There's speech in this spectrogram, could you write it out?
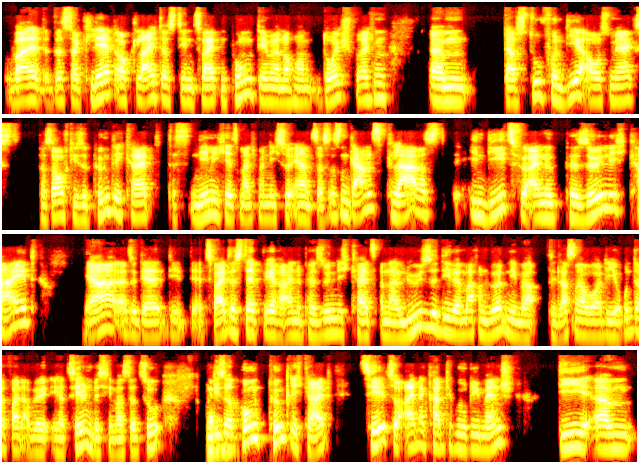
weil das erklärt auch gleich dass den zweiten Punkt, den wir nochmal durchsprechen, ähm, dass du von dir aus merkst, pass auf, diese Pünktlichkeit, das nehme ich jetzt manchmal nicht so ernst. Das ist ein ganz klares Indiz für eine Persönlichkeit ja, also der, die, der zweite Step wäre eine Persönlichkeitsanalyse, die wir machen würden. Die, wir, die lassen wir aber hier runterfallen, aber wir erzählen ein bisschen was dazu. Und dieser Punkt Pünktlichkeit zählt zu einer Kategorie Mensch, die ähm,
